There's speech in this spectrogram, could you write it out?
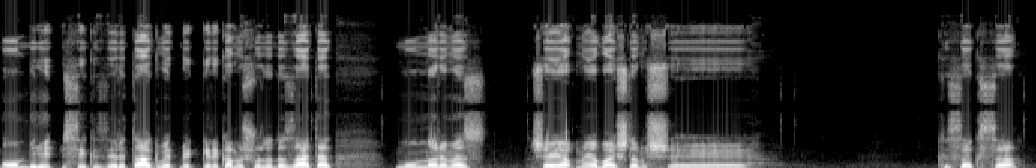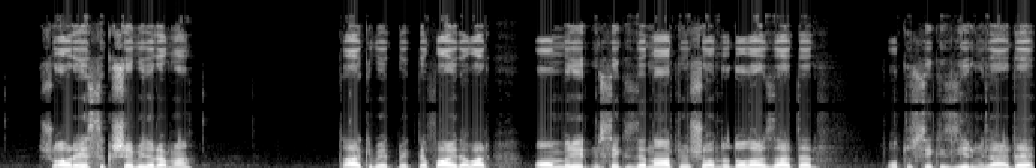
11.78'leri takip etmek gerek ama şurada da zaten mumlarımız şey yapmaya başlamış. Ee, kısa kısa Şu araya sıkışabilir ama. Takip etmekte fayda var. 11.78'de ne yapıyor şu anda? Dolar zaten 38.20'lerde.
